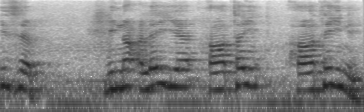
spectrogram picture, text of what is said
اذهب بنعلي هاتين هاتين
